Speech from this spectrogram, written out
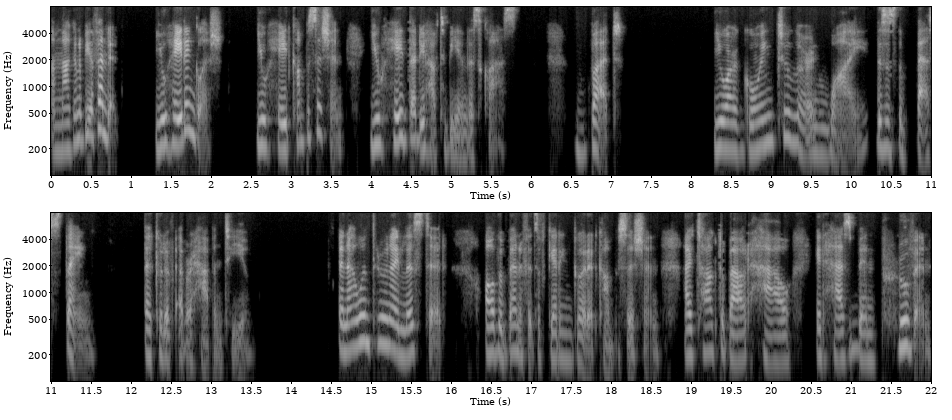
I'm not going to be offended. You hate English. You hate composition. You hate that you have to be in this class but you are going to learn why this is the best thing that could have ever happened to you. And I went through and I listed all the benefits of getting good at composition. I talked about how it has been proven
